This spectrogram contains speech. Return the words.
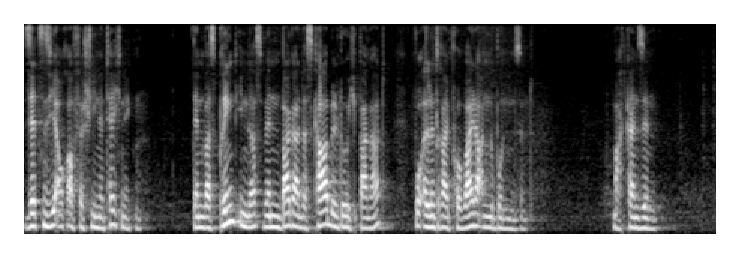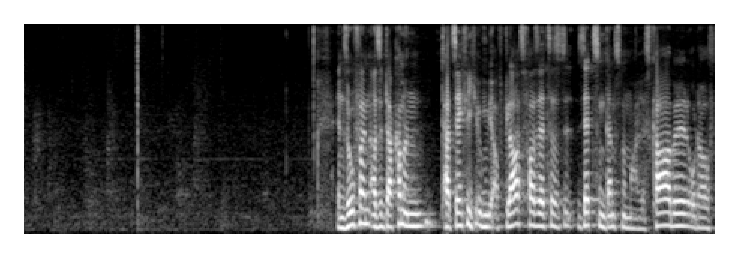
setzen Sie auch auf verschiedene Techniken. Denn was bringt Ihnen das, wenn ein Bagger das Kabel durchbaggert, wo alle drei Provider angebunden sind? Macht keinen Sinn. Insofern, also da kann man tatsächlich irgendwie auf Glasfaser setzen, ganz normales Kabel oder auf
